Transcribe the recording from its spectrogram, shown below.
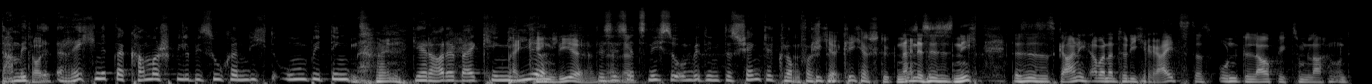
Damit toll. rechnet der Kammerspielbesucher nicht unbedingt, Nein. gerade bei King Bei Lear. King Lear. Das ist Ja, jetzt nicht so unbedingt das Das Schenkelklopferstück. Kicher, Kicherstück. Nein, das ist es nicht. Das ist es gar nicht. Aber natürlich reizt das unglaublich zum Lachen. Und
